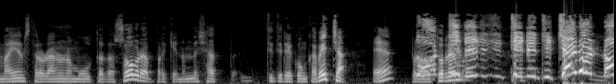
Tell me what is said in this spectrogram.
mai ens trauran una multa de sobre, perquè no hem deixat titiré con cabetxa, eh? Però No, tornem... tiene chichero no,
